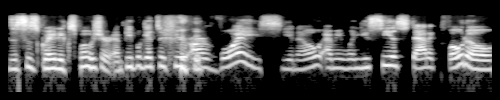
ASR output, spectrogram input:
this is great exposure and people get to hear our voice you know i mean when you see a static photo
